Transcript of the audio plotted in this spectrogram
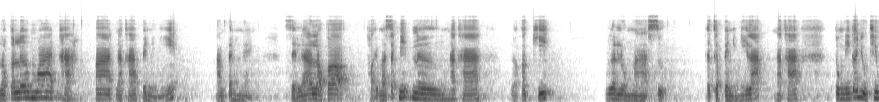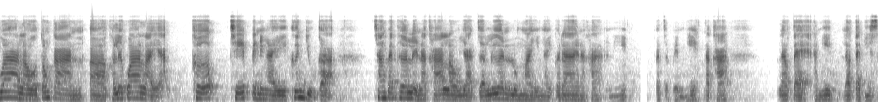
เราก็เริ่มวาดค่ะ วาดนะคะเป็นอย่างนี้ตามตำแหน่ง เสร็จแล้วเราก็ถอยมาสักนิดนึงนะคะ แล้วก็คลิกเลื่อนลงมาสุด ก็จะเป็นอย่างนี้ละนะคะ ตรงนี้ก็อยู่ที่ว่าเราต้องการเอ่อเขาเรียกว่าอะไรอะเคิร์ฟเชฟเป็นยังไงขึ้นอยู่กับช่างแพทเทิร์นเลยนะคะ เราอยากจะเลื่อนลงมายังไงก็ได้นะคะ อันนี้ก็จะเป็นอย่างนี้นะคะ แล้วแต่อันนี้แล้วแต่ดีไซ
